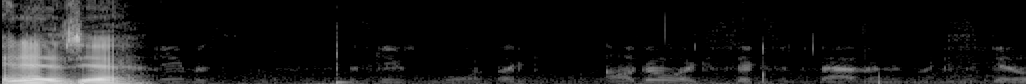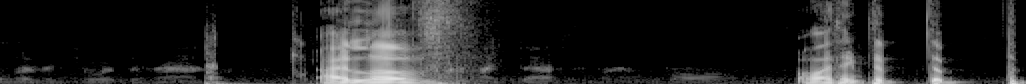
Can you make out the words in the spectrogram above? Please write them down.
It is, yeah. I love. Well, I think the the the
